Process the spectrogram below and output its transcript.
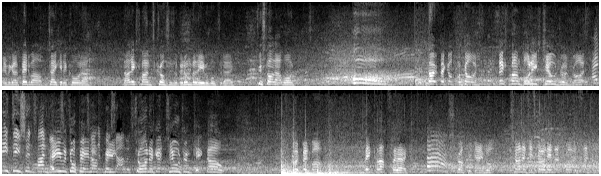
Here we go, Bidwell taking a corner. Now this man's crosses have been unbelievable today. Just like that one. Oh! Don't think I've forgotten. This man bullies children, right? Any decent fan base. He was up here last week out of us. trying to get children kicked out. Good Bidwell. Big class today. Scrappy game, look. Challenges going in left, right and centre.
